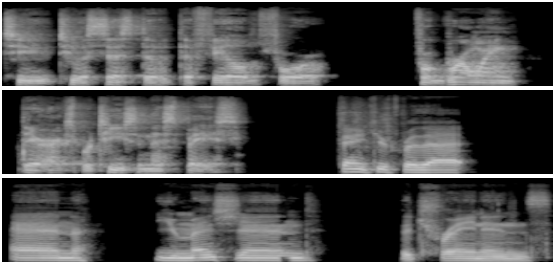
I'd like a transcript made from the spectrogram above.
to, to assist the, the field for, for growing their expertise in this space. Thank you for that. And you mentioned the trainings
